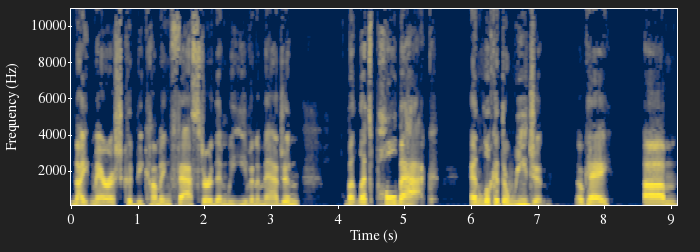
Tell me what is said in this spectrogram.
nightmarish could be coming faster than we even imagine. But let's pull back and look at the region. Okay, um,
